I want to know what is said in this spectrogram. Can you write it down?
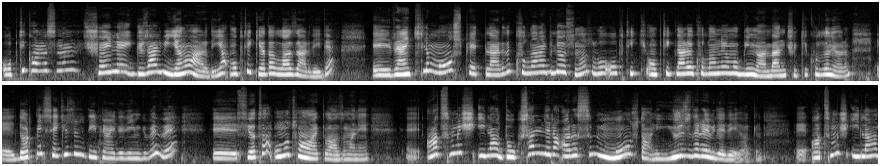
optik olmasının şöyle güzel bir yanı vardı. Ya optik ya da lazerdeydi e, renkli mousepad'lerde kullanabiliyorsunuz. Bu optik optiklerde kullanılıyor mu bilmiyorum. Ben çünkü kullanıyorum. E, 4800 dpi dediğim gibi ve e, fiyatını unutmamak lazım. Hani E, 60 ila 90 lira arası bir mouse da hani 100 lira bile değil bakın. E, 60 ila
